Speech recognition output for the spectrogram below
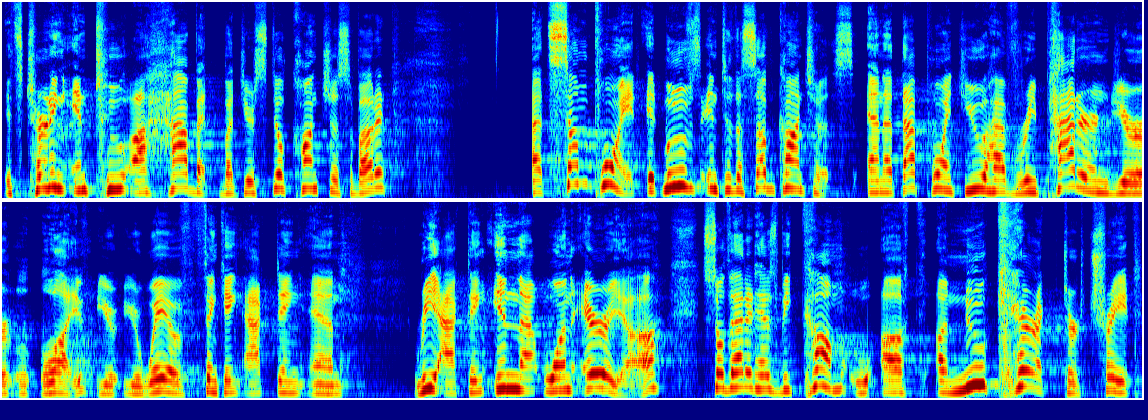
It's turning into a habit, but you're still conscious about it. At some point, it moves into the subconscious. And at that point, you have repatterned your life, your, your way of thinking, acting, and reacting in that one area so that it has become a, a new character trait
